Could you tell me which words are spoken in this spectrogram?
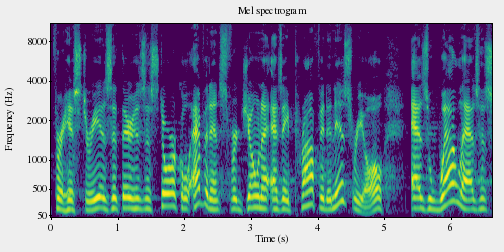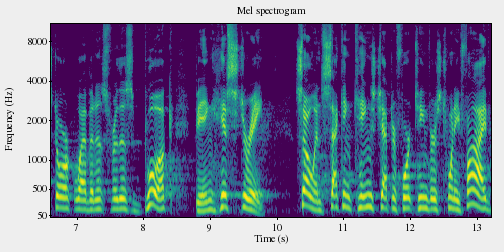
for history is that there is historical evidence for Jonah as a prophet in Israel, as well as historical evidence for this book being history. So in 2 Kings chapter 14 verse 25,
